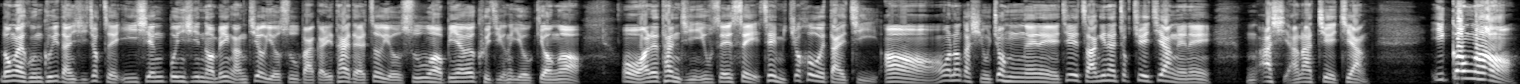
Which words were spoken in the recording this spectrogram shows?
拢爱分开，但是足侪医生本身吼，免人做药师吧，家己太太做药师吼，边个开一间药厂哦，哦，安尼趁钱又细细，这是足好的代志哦。我拢个想足远的呢，这个查囡仔足倔强的呢，嗯，阿是安那倔强。伊讲哦，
